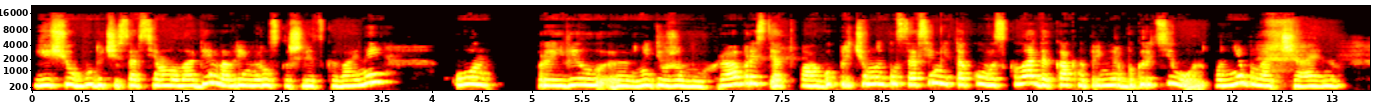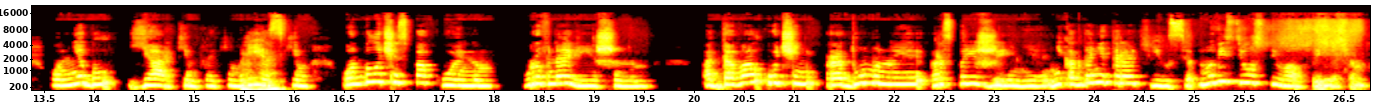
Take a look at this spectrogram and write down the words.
Еще будучи совсем молодым, во время русско-шведской войны – он проявил э, недюжинную храбрость, отвагу, причем он был совсем не такого склада, как, например, Багратион. Он не был отчаянным, он не был ярким таким, резким, он был очень спокойным, уравновешенным, отдавал очень продуманные распоряжения, никогда не торопился, но везде успевал при этом.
